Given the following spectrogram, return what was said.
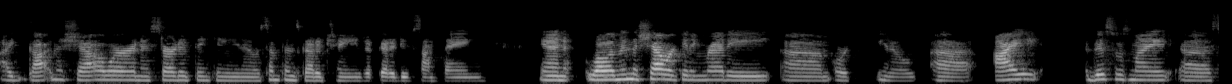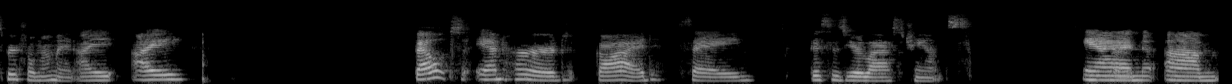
I got in the shower and I started thinking, you know, something's got to change. I've got to do something. And while I'm in the shower getting ready, um, or you know, uh, I this was my uh, spiritual moment. I I felt and heard God say, "This is your last chance." And um,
